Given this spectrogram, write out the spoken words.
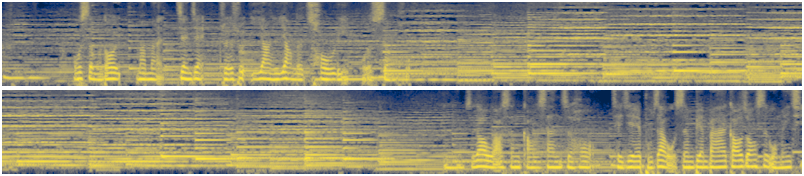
嗯、我什么都慢慢渐渐，结束一样一样的抽离我的生活。直到我要升高三之后，姐姐也不在我身边。本来高中是我们一起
